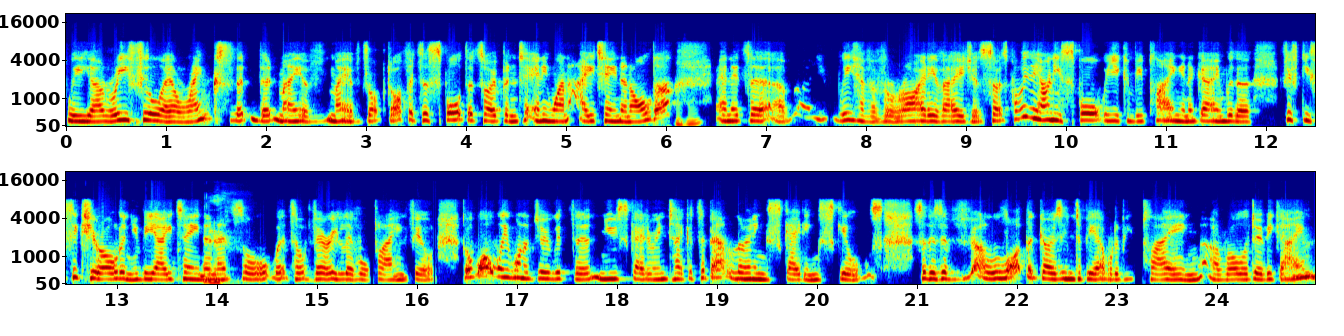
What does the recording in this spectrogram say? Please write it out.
we uh, refill our ranks that, that may have may have dropped off. It's a sport that's open to anyone 18 and older, mm-hmm. and it's a, a, we have a variety of ages. So it's probably the only sport where you can be playing in a game with a 56 year old and you be 18, and yeah. it's all it's a very level playing field. But what we want to do with the new skater intake, it's about learning skating skills. So there's a, a lot that goes into be able to be playing a roller derby game.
